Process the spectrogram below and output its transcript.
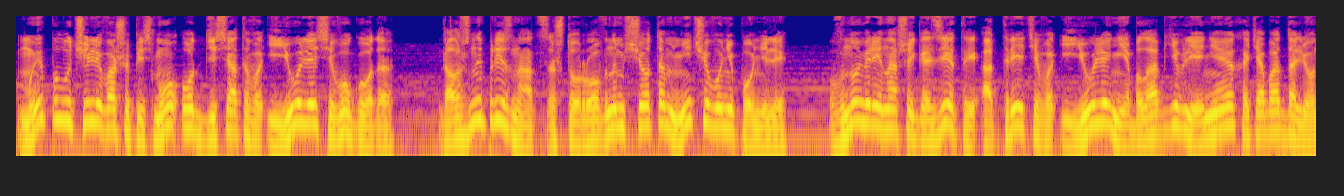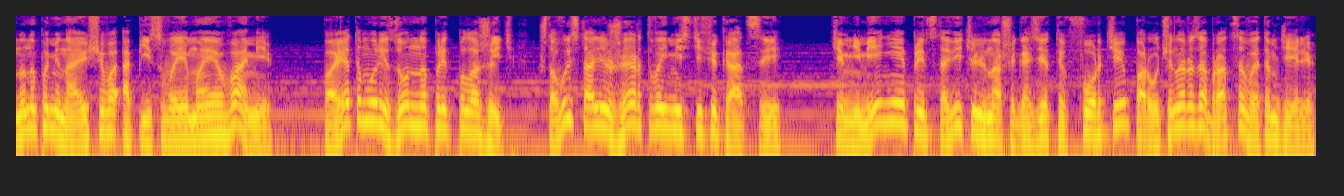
мы получили ваше письмо от 10 июля сего года. Должны признаться, что ровным счетом ничего не поняли – в номере нашей газеты от 3 июля не было объявления, хотя бы отдаленно напоминающего описываемое вами. Поэтому резонно предположить, что вы стали жертвой мистификации. Тем не менее, представителю нашей газеты в форте поручено разобраться в этом деле.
